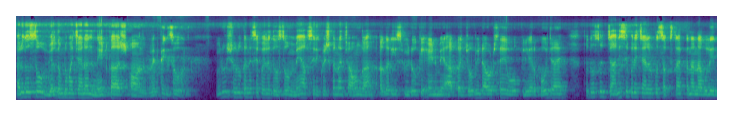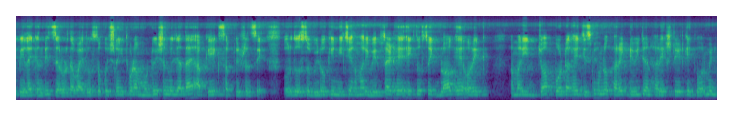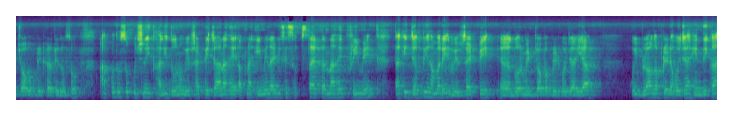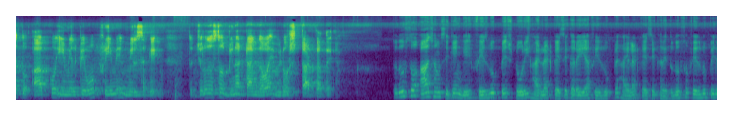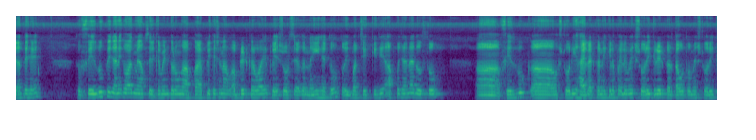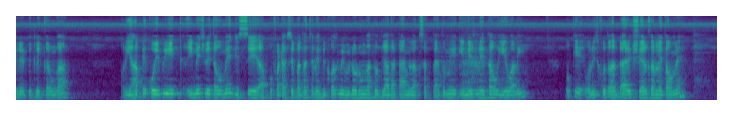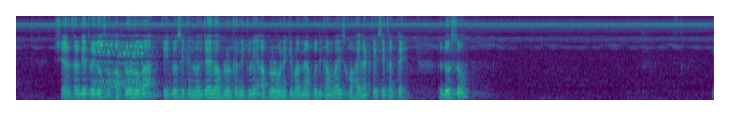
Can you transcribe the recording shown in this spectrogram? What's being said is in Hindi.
हेलो दोस्तों welcome to my channel netcast on वेबटेक zone video शुरू करने से पहले दोस्तों, मैं आपसे रिक्वेस्ट करना चाहूँगा, अगर इस वीडियो के एंड में आपका जो भी डाउट्स है वो क्लियर हो जाए तो दोस्तों जाने से पहले चैनल को सब्सक्राइब करना ना भूलें बेल आइकन भी ज़रूर दबाएँ। दोस्तों, कुछ नहीं, थोड़ा मोटिवेशन मिल जाता है आपके एक सब्सक्रिप्शन से। और दोस्तों, वीडियो के नीचे हमारी वेबसाइट है, एक दोस्तों, एक ब्लॉग है और एक हमारी जॉब पोर्टल है, जिसमें हम लोग हर एक डिवीज़न हर एक स्टेट के गवर्नमेंट जॉब अपडेट करते हैं दोस्तों। आपको दोस्तों कुछ नहीं, खाली दोनों वेबसाइट पे जाना है, अपना ईमेल आईडी से सब्सक्राइब करना है फ्री में, ताकि जब भी हमारे वेबसाइट पे गवर्नमेंट जॉब अपडेट हो जाए या कोई ब्लॉग अपडेट हो जाए हिंदी का तो आपको ईमेल पे वो फ्री में मिल सके। तो चलो दोस्तों, बिना टाइम गवाए वीडियो स्टार्ट करते हैं। तो दोस्तों, आज हम सीखेंगे फेसबुक पे स्टोरी हाईलाइट कैसे करें या फेसबुक पे हाईलाइट कैसे करें। तो दोस्तों फेसबुक पे जाते हैं। तो फेसबुक पे जाने के बाद मैं आपसे रिकमेंड करूँगा, आपका एप्लीकेशन आप अपडेट करवाए प्ले स्टोर से अगर नहीं है तो। तो एक बार चेक कीजिए, आपको जाना है दोस्तों। फेसबुक स्टोरी हाईलाइट करने के लिए पहले मैं स्टोरी क्रिएट करता हूँ तो मैं स्टोरी क्रिएट पर क्लिक करूँगा। और यहाँ पे कोई भी एक इमेज लेता हूँ मैं, जिससे आपको फटाक से पता चले बिकॉज़ मैं वीडियो लूँगा तो ज़्यादा टाइम लग सकता है। तो मैं एक इमेज लेता हूँ, ये वाली। ओके और इसको तो डायरेक्ट शेयर कर लेता हूँ मैं। शेयर कर दिया तो ये दोस्तों अपलोड होगा। एक दो सेकेंड लग जाएगा अपलोड करने के लिए। अपलोड होने के बाद मैं आपको दिखाऊँगा इसको हाईलाइट कैसे करते हैं। तो दोस्तों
